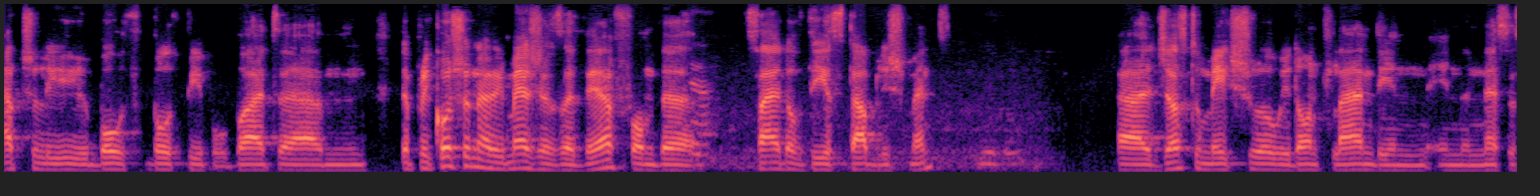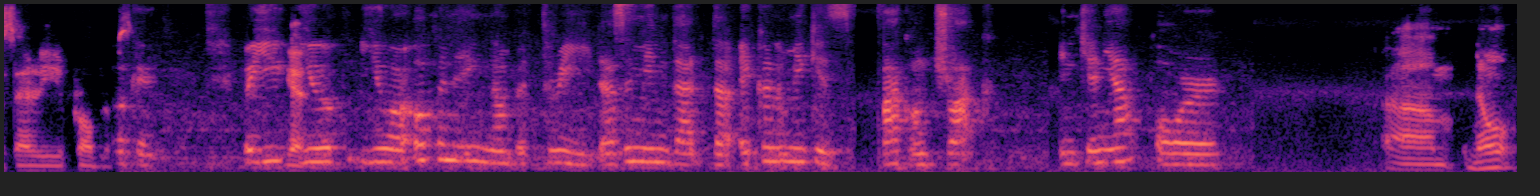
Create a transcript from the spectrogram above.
actually both both people, but um, the precautionary measures are there from the yeah. side of the establishment. Mm-hmm uh, just to make sure we don't land in in the necessary problems. Okay, but you yeah. you you are opening number three. Does it mean that the economic is back on track in Kenya or? Um, no,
